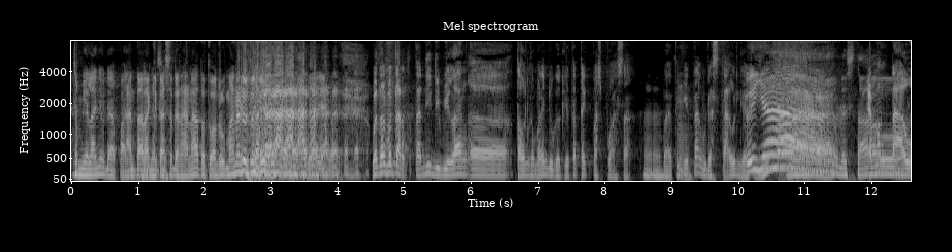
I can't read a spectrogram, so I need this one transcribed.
cemilannya udah pan- Antara kita sih. sederhana atau tuan rumah itu. Bentar-bentar. Tadi dibilang eh, tahun kemarin juga kita take pas puasa. Berarti kita udah setahun ya. oh iya. Ah, udah setahun. Emang tahu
